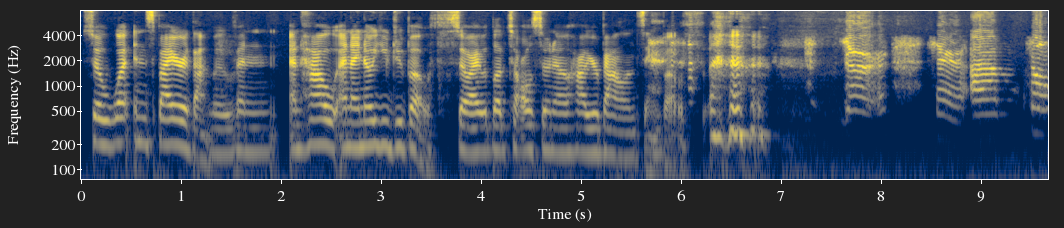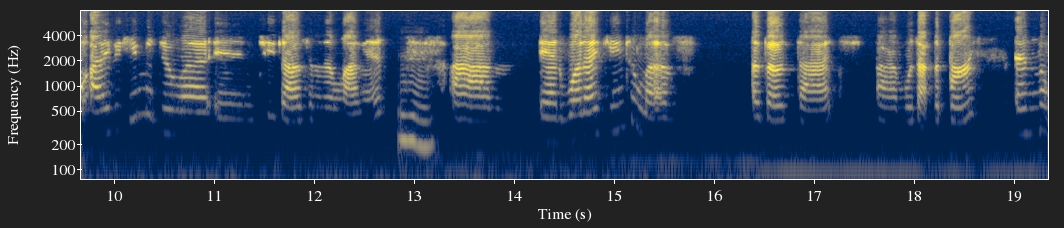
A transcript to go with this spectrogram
So what inspired that move, and and how? And I know you do both, so I would love to also know how you're balancing both. Sure, sure. Um, so I became a doula in 2011. hmm Um, and what I came to love about that um, was at the birth and the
